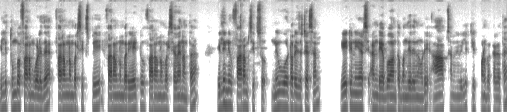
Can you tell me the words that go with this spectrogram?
ಇಲ್ಲಿ ತುಂಬ ಫಾರಮ್ಗಳಿದೆ form number six B form number eight form number seven ಅಂತ. ಇಲ್ಲಿ ನೀವು form six new voter registration eighteen years and above ಅಂತ ಬಂದಿದೆ ನೋಡಿ. ಆ ಆಪ್ಷನ್ ನೀವು ಇಲ್ಲಿ ಕ್ಲಿಕ್ ಮಾಡಬೇಕಾಗತ್ತೆ.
